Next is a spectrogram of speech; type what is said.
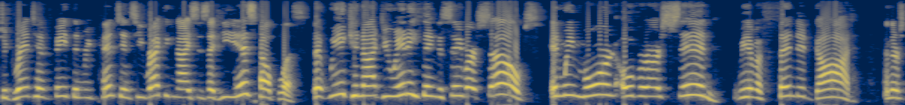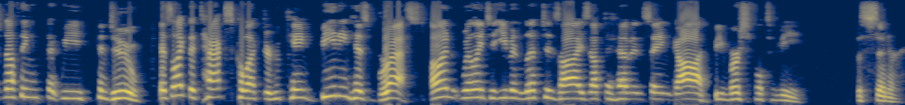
to grant him faith and repentance, he recognizes that he is helpless, that we cannot do anything to save ourselves, and we mourn over our sin. We have offended God, and there's nothing that we can do. It's like the tax collector who came beating his breast, unwilling to even lift his eyes up to heaven, saying, God, be merciful to me, the sinner.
